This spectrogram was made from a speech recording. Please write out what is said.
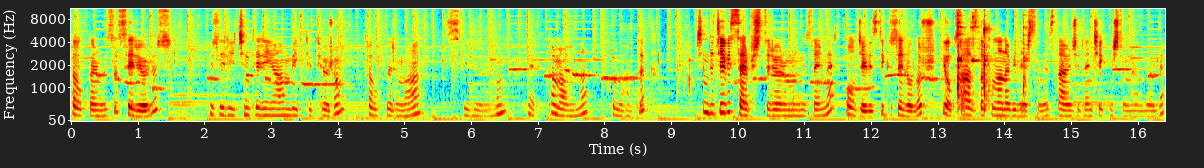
tavuklarımızı seriyoruz. Üzeri için tereyağımı bekletiyorum. Tavuklarıma seriyorum. Evet tamamını kullandık. Şimdi ceviz serpiştiriyorum bunun üzerine. Bol cevizli güzel olur. Yoksa az da kullanabilirsiniz. Daha önceden çekmiştim ben böyle.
